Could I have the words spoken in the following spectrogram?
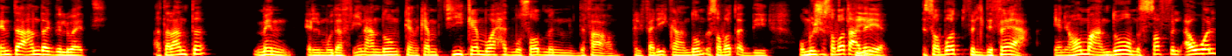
أنت عندك دلوقتي أتلانتا من المدافعين عندهم كان كام في كام واحد مصاب من دفاعهم في الفريق كان عندهم إصابات قد إيه ومش إصابات. عادية إصابات في الدفاع يعني هم عندهم الصف الأول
